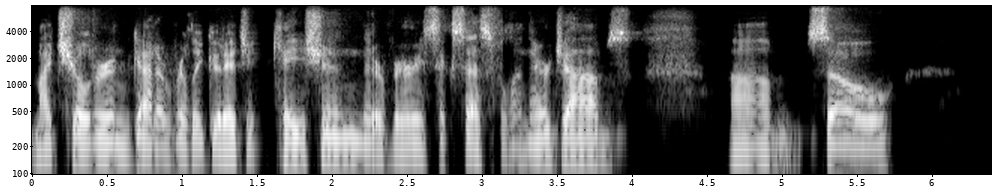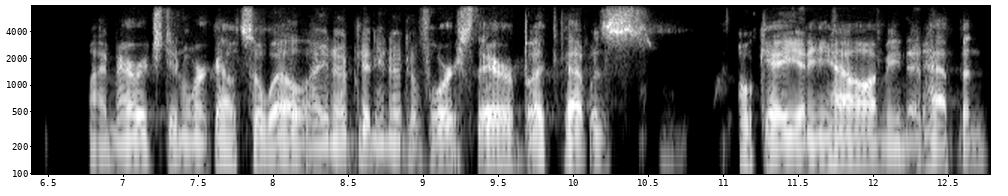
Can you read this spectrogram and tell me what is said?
my children got a really good education. They're very successful in their jobs. Um, so my marriage didn't work out so well. I ended up getting a divorce there, but that was okay anyhow. I mean, it happened.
